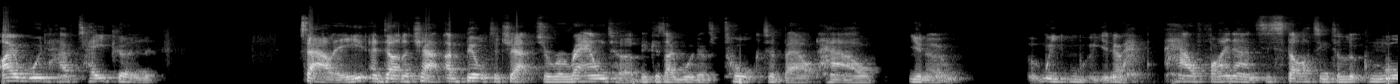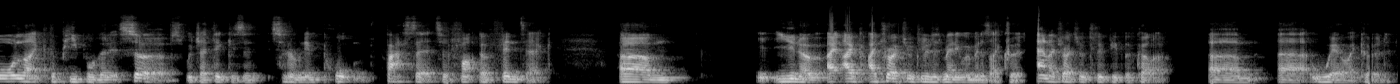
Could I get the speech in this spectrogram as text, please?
I would have taken Sallie and done a chat and built a chapter around her because I would have talked about how, you know, we you know how finance is starting to look more like the people that it serves which i think is a sort of an important facet of, of fintech um, you know I, I, I tried to include as many women as i could and i tried to include people of color um, uh, where i could.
